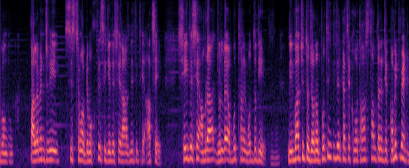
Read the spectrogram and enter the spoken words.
এবং পার্লামেন্টারি সিস্টেম অফ ডেমোক্রেসি যে দেশে রাজনীতিতে আছে সেই দেশে আমরা জুলাই অভ্যুত্থানের মধ্য দিয়ে নির্বাচিত জনপ্রতিনিধিদের কাছে ক্ষমতা হস্তান্তরের যে কমিটমেন্ট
